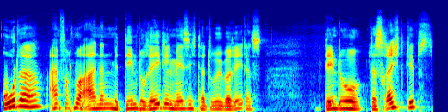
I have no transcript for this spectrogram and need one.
oder einfach nur einen, mit dem du regelmäßig darüber redest dem du das Recht gibst,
